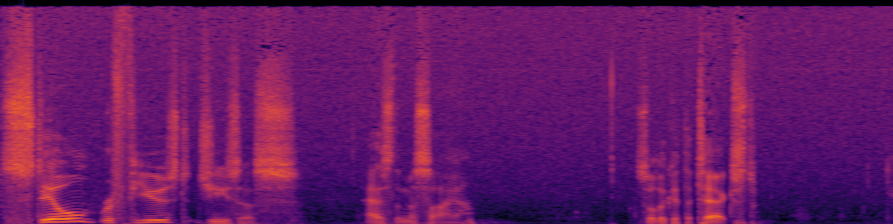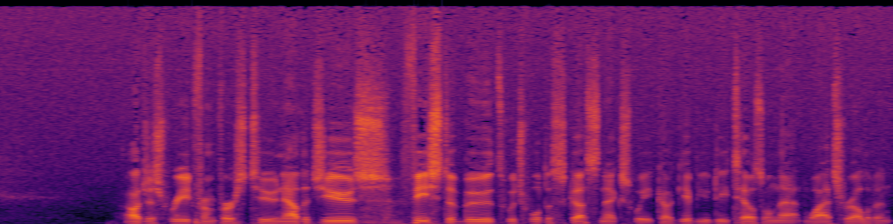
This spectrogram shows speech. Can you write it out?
still refused Jesus as the Messiah. So look at the text. I'll just read from verse 2. Now, the Jews' Feast of Booths, which we'll discuss next week, I'll give you details on that and why it's relevant.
